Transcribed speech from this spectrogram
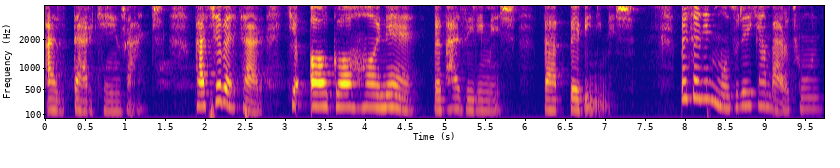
از درک این رنج. پس چه بهتر که آگاهانه بپذیریمش و ببینیمش؟ بذارید این موضوع رو یکم براتون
